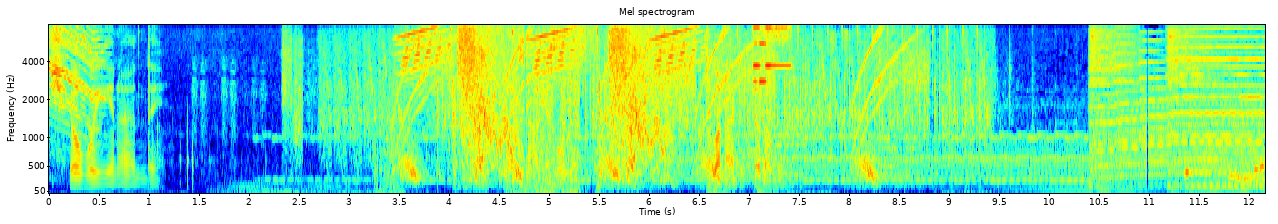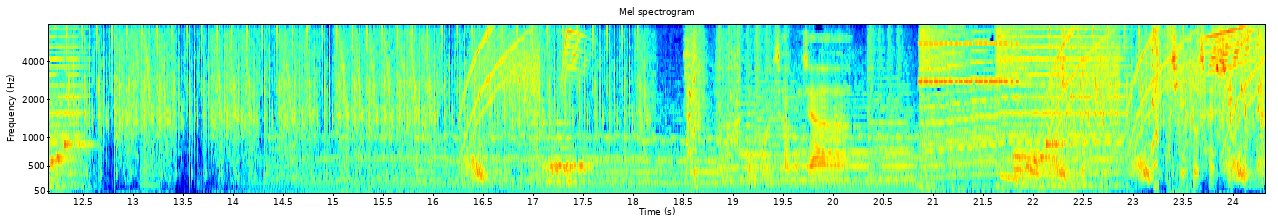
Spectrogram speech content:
쉬워 보이긴 하는데 해보면 그건 아니더라고요. 보물 상자, 오, 지도 살 수 있겠네요.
